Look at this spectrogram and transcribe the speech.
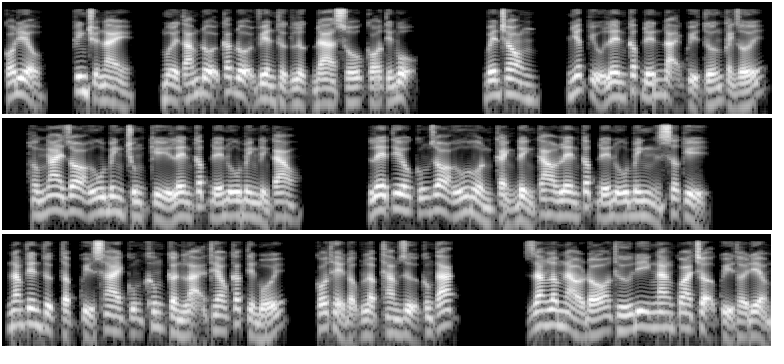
Có điều, kinh chuyện này tám đội các đội viên thực lực đa số có tiến bộ. Bên trong, nhất cựu lên cấp đến đại quỷ tướng cảnh giới, hồng ngai do U binh trung kỳ lên cấp đến U binh đỉnh cao. Lê tiêu cũng do U hồn cảnh đỉnh cao lên cấp đến U binh sơ kỳ. Năm tên thực tập quỷ sai cũng không cần lại theo các tiền bối, có thể độc lập tham dự công tác. Giang lâm nào đó thứ đi ngang qua chợ quỷ thời điểm,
